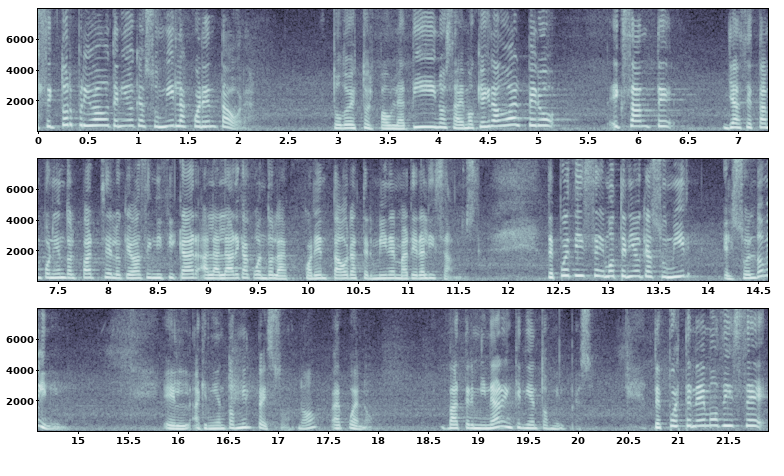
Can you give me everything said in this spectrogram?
sector privado ha tenido que asumir las 40 horas. Todo esto es paulatino, sabemos que es gradual, pero ex ante ya se están poniendo el parche de lo que va a significar a la larga cuando las 40 horas terminen materializándose. Después dice, hemos tenido que asumir el sueldo mínimo, el, a 500 mil pesos, ¿no? Eh, bueno, va a terminar en 500 mil pesos. Después tenemos, dice,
